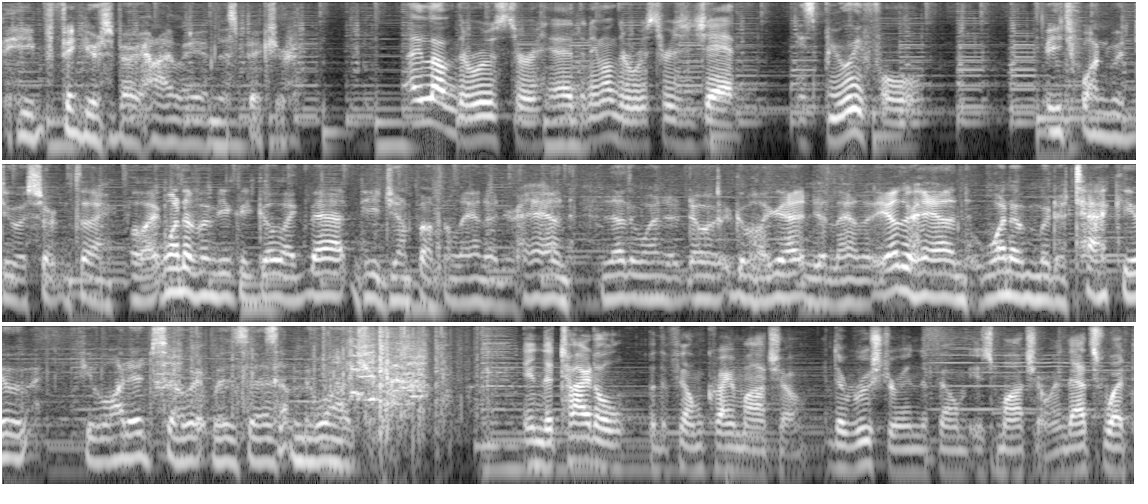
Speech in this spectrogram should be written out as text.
he figures very highly in this picture. I love the rooster. Uh, the name of the rooster is Jet. It's beautiful. Each one would do a certain thing. Like one of them, you could go like that, and he'd jump up and land on your hand. Another one would go like that, and you'd land on the other hand. One of them would attack you if you wanted, so it was uh, something to watch. In the title of the film, Cry Macho, the rooster in the film is macho, and that's what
